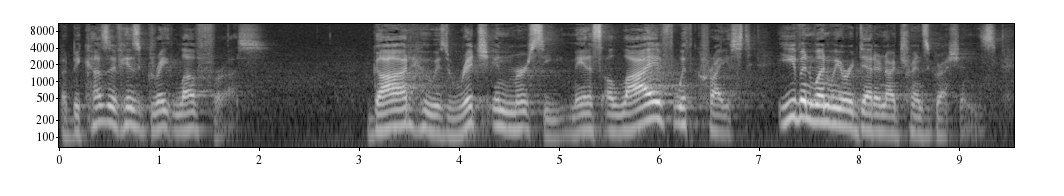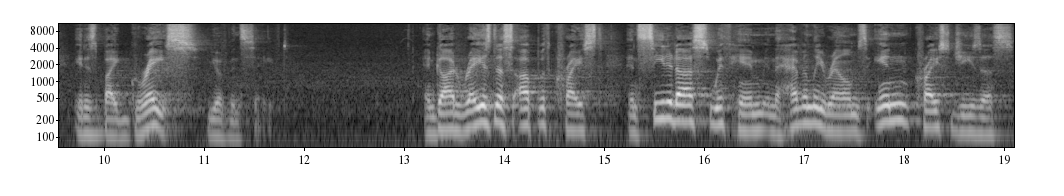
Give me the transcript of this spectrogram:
But because of his great love for us, God, who is rich in mercy, made us alive with Christ even when we were dead in our transgressions. It is by grace you have been saved. And God raised us up with Christ and seated us with him in the heavenly realms in Christ Jesus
